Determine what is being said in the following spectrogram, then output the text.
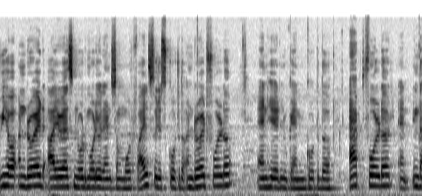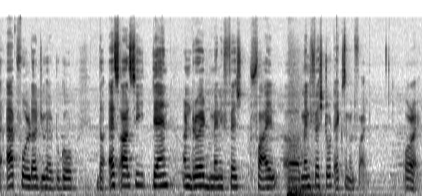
we have Android iOS node module and some more files. So just go to the Android folder and here you can go to the app folder. And in the app folder you have to go the src then android manifest file uh, manifest.xml file. All right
